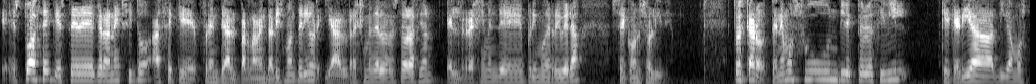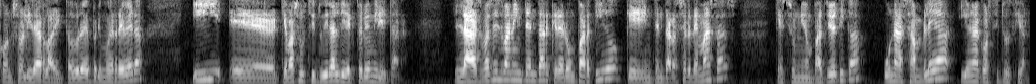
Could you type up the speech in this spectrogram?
Esto hace que este gran éxito hace que frente al parlamentarismo anterior y al régimen de la restauración, el régimen de Primo de Rivera se consolide. Entonces, claro, tenemos un directorio civil que quería, digamos, consolidar la dictadura de Primo de Rivera, y eh, que va a sustituir al directorio militar. Las bases van a intentar crear un partido que intentará ser de masas, que es Unión Patriótica, una asamblea y una constitución.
